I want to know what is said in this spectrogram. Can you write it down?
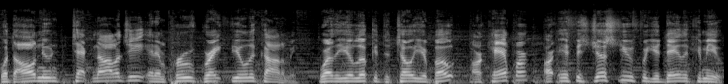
with all new technology and improved great fuel economy. Whether you're looking to tow your boat or camper, or if it's just you for your daily commute,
